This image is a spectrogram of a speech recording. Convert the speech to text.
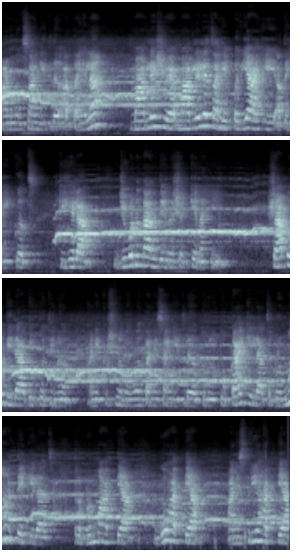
आणि मग सांगितलं आता ह्याला मारल्याशिवाय मारलेलेच आहे पर्याय आहे आता एकच की ह्याला जीवनदान देणं शक्य नाही. शाप दिला द्रुपदीनं आणि कृष्ण भगवंताने सांगितलं तू तू काय केलाच ब्रह्महत्या केलाच तर ब्रह्महत्या गोहत्या आणि स्त्री हत्या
